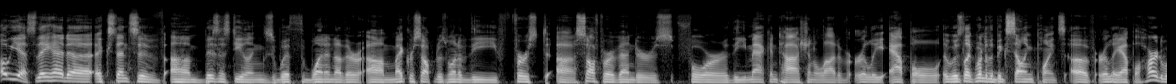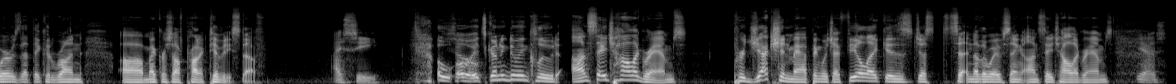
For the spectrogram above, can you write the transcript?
Oh yes, they had uh, extensive um, business dealings with one another. Um, Microsoft was one of the first uh, software vendors for the Macintosh and a lot of early Apple. It was like one of the big selling points of early Apple hardware was that they could run uh, Microsoft productivity stuff. I see. Oh, oh, it's going to include onstage holograms, projection mapping, which I feel like is just another way of saying onstage holograms. Yes.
